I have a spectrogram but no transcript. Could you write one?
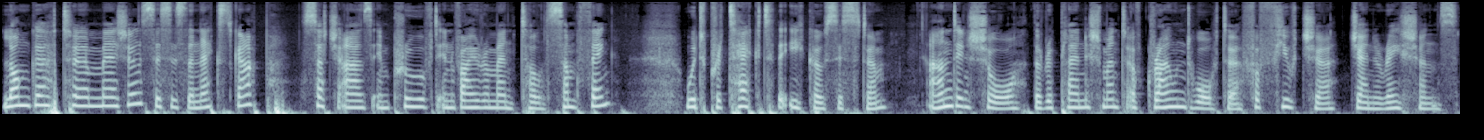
Longer term measures, this is the next gap, such as improved environmental something, would protect the ecosystem and ensure the replenishment of groundwater for future generations.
